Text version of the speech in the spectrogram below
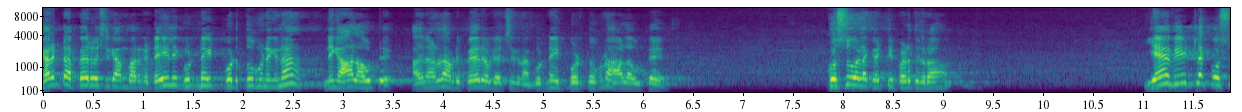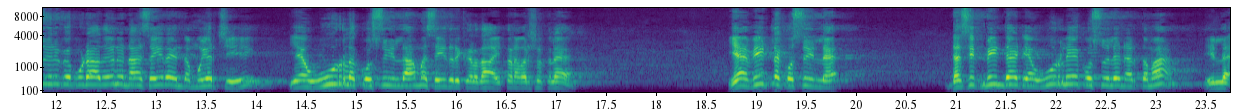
கரெக்டாக பேர் வச்சிருக்காங்க பாருங்க. டெய்லி குட் நைட் போட்டு தூங்குனீங்கன்னா நீங்கள் ஆல் அதனால தான் அப்படி பேர் அப்படி வச்சுக்கிறோம் குட் நைட் போட்டு தூங்கினா ஆல் அவுட்டு. கொசுவலை கட்டி படுத்துக்கிறோம். என் வீட்டில் கொசு இருக்கக்கூடாதுன்னு நான் செய்யற இந்த முயற்சி என் ஊர்ல கொசு இல்லாம செய்திருக்கிறதா இத்தனை வருஷத்துல? என் வீட்டில் கொசு இல்லை. டஸ் இட் மீன் தட் என் ஊர்லயே கொசு இல்லைன்னு அர்த்தமா? இல்லை.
